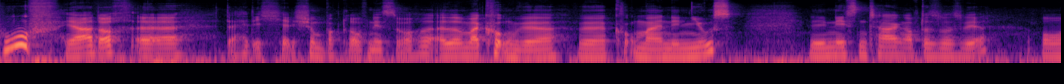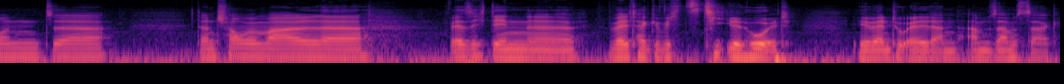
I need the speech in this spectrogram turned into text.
Puh, ja doch, äh, da hätte ich, hätte ich schon Bock drauf nächste Woche. Also mal gucken, wir, wir gucken mal in den News in den nächsten Tagen, ob das was wird. Und äh, dann schauen wir mal, äh, wer sich den äh, Weltergewichtstitel holt. Eventuell dann am Samstag.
